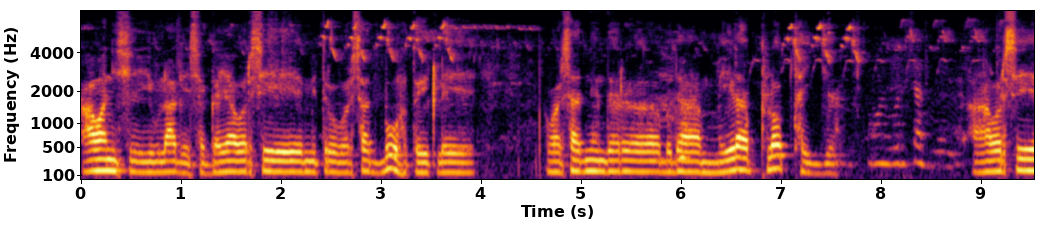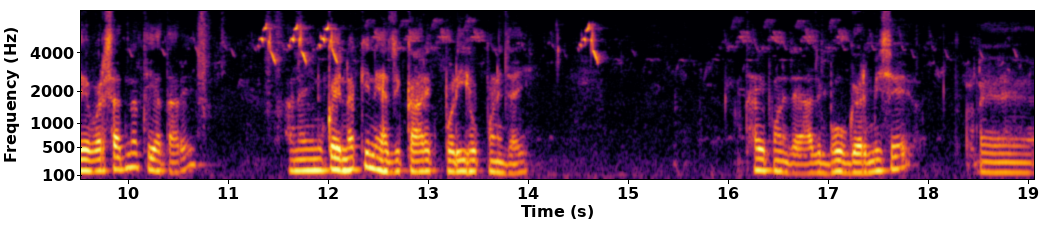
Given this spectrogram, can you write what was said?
આવવાની છે એવું લાગે છે. ગયા વર્ષે મિત્રો વરસાદ બહુ હતો એટલે વરસાદની અંદર બધા મેળા ફ્લોપ થઈ ગયા. આ વર્ષે વરસાદ નથી અત્યારે. અને એનું કંઈ નક્કી નહીં, હજી ક્યારેક પડી પણ જાય. થઈ પણ જાય. આજે બહુ ગરમી છે અને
